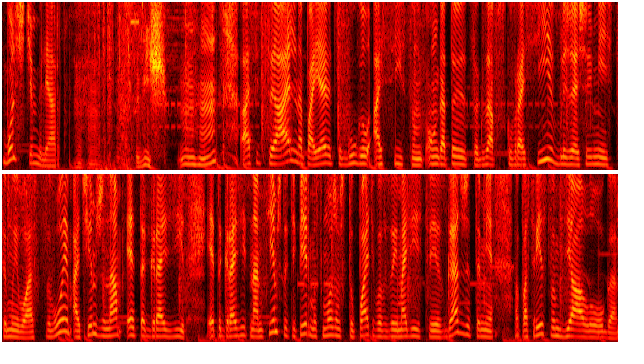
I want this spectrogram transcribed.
Больше, чем миллиард. Свищ. Мгм. Официально появится Google Assistant. Он готовится к запуску в России. В ближайшие месяцы мы его освоим. А чем же нам это грозит? Это грозит нам тем, что теперь мы сможем вступать во взаимодействие с гаджетами а, посредством диалога.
